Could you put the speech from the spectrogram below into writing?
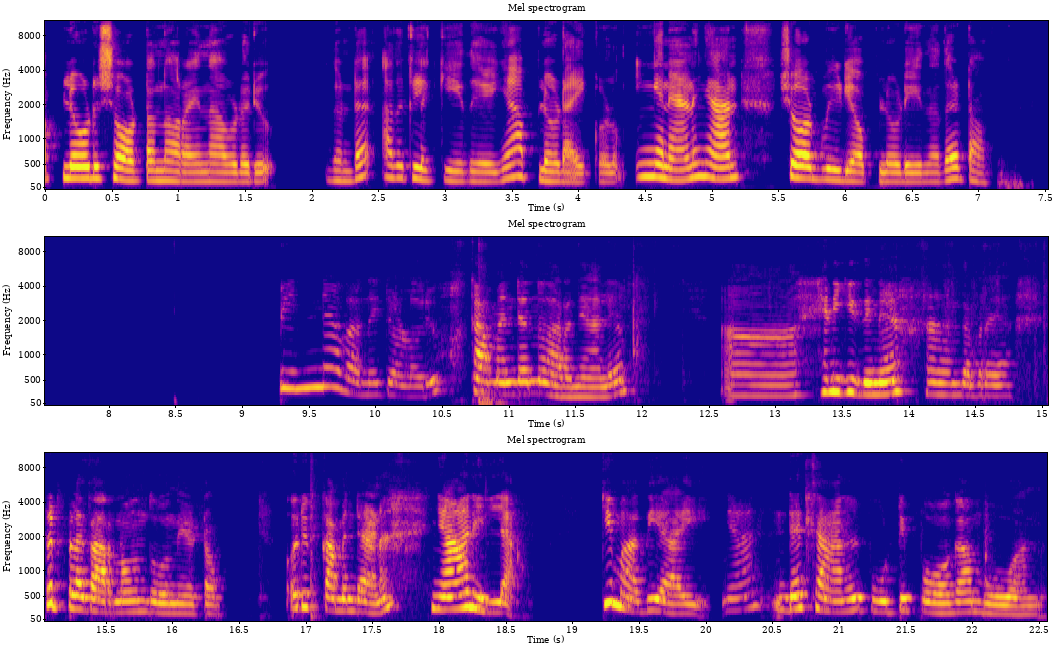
അപ്ലോഡ് ഷോർട്ട് എന്ന് പറയുന്ന അവിടെ ഒരു ഇതുണ്ട്. അത് ക്ലിക്ക് ചെയ്ത് കഴിഞ്ഞാൽ അപ്ലോഡ് ആയിക്കോളും. ഇങ്ങനെയാണ് ഞാൻ ഷോർട്ട് വീഡിയോ അപ്ലോഡ് ചെയ്യുന്നത് കേട്ടോ പിന്നെ വന്നിട്ടുള്ളൊരു കമന്റ് എന്ന് പറഞ്ഞാൽ എനിക്കിതിന് എന്താ പറയുക റിപ്ലൈ തരണമെന്ന് തോന്നി കേട്ടോ. ഒരു കമന്റാണ് ഞാനില്ല. എനിക്ക് മതിയായി. ഞാൻ എന്റെ ചാനൽ പൂട്ടി പോകാൻ പോവാന്ന്.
